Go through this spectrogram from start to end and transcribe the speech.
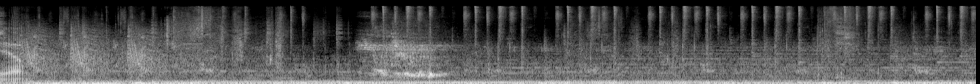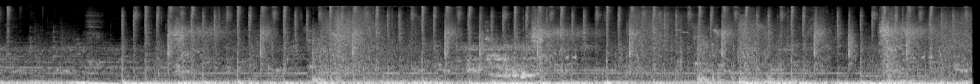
Yeah.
